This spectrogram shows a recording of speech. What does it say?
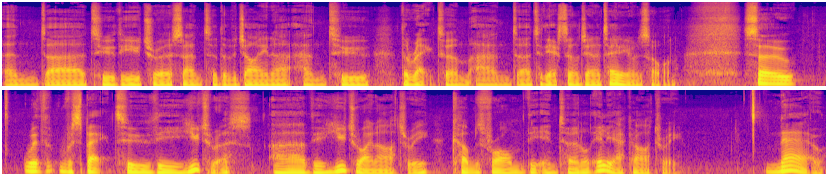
and uh, to the uterus and to the vagina and to the rectum and uh, to the external genitalia and so on. So, with respect to the uterus, uh, the uterine artery comes from the internal iliac artery. Now,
